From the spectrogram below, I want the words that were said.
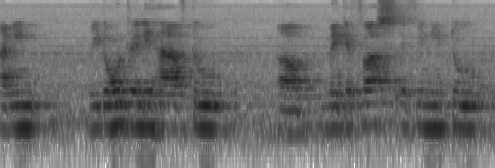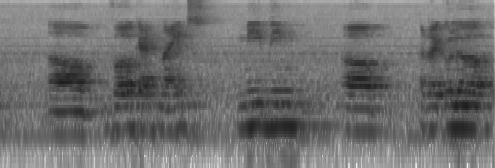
I mean, we don't really have to uh, make a fuss if we need to uh, work at nights. Me being a regular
